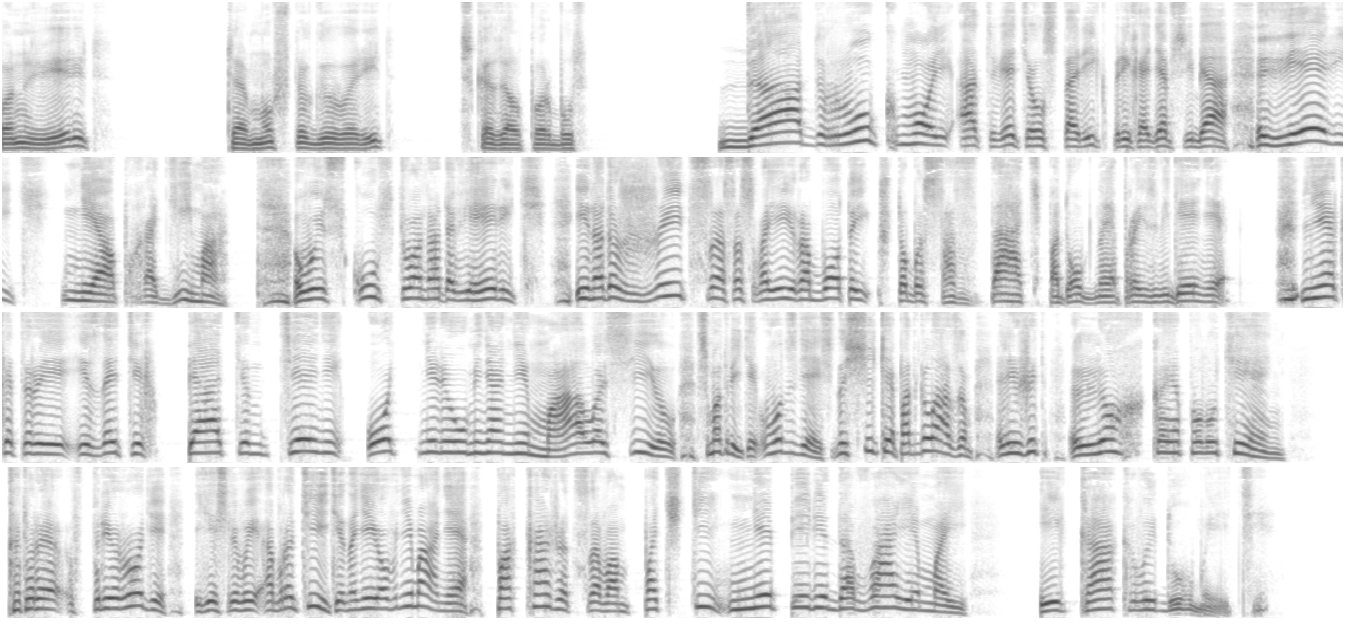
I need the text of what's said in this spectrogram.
Он верит тому, что говорит, — сказал Порбус. «Да, друг мой», — ответил старик, приходя в себя, — «верить необходимо». В искусство надо верить, и надо житься со своей работой, чтобы создать подобное произведение. Некоторые из этих пятен тени отняли у меня немало сил. Смотрите, вот здесь, на щеке под глазом, лежит легкая полутень которая в природе, если вы обратите на нее внимание, покажется вам почти непередаваемой. И как вы думаете,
